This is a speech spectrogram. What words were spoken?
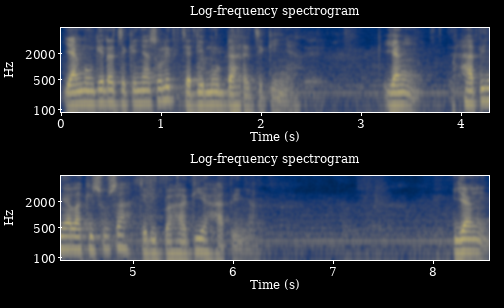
Yang mungkin rezekinya sulit jadi mudah rezekinya. Yang hatinya lagi susah jadi bahagia hatinya yang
